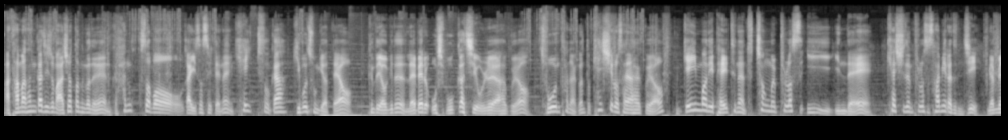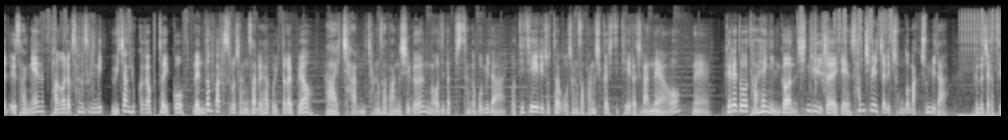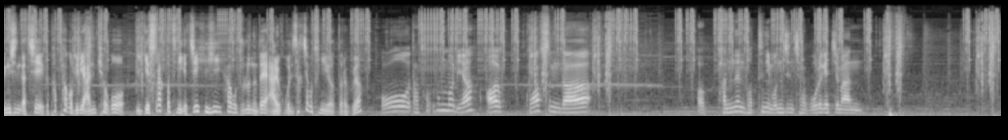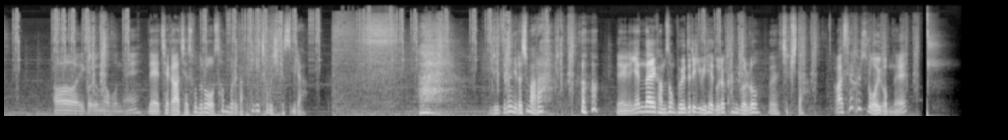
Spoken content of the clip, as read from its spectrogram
아 다만 한 가지 좀 아쉬웠던 거는 그 한국 서버가 있었을 때는 K2가 기본 총기였대요. 근데 여기는 레벨을 55까지 올려야 하고요. 좋은 탄약은 또 캐시로 사야 하고요. 게임머니 벨트는 투척물 플러스 2인데 캐시는 플러스 3이라든지 몇몇 의상엔 방어력 상승 및 위장 효과가 붙어 있고 랜덤 박스로 장사를 하고 있더라고요. 아이 참 장사 방식은 어디나 비슷한가 봅니다. 뭐 디테일이 좋다고 장사 방식까지 디테일하진 않네요. 네. 그래도 다행인 건 신규 유저에게 30일짜리 총도 막 줍니다. 근데 제가 등신같이 그 팝하고 미리 안 켜고 이게 수락 버튼이겠지 히히 하고 누르는데 알고 보니 삭제 버튼이었더라고요. 오, 다 선, 선물이야? 아, 고맙습니다. 어, 받는 버튼이 뭔진 잘 모르겠지만 어, 이거 이건가 보네. 네, 제가 제 손으로 선물을 다 폐기처분 시켰습니다. 아, 니들은 이러지 마라. 예, 그냥 옛날 감성 보여드리기 위해 노력하는 걸로 예, 칩시다. 아 생각할수록 어이가 없네.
